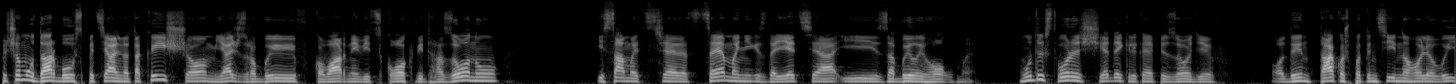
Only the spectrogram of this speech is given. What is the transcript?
Причому удар був спеціально такий, що м'яч зробив коварний відскок від газону, і саме через це, мені здається, і забили гол ми. Мудрик створить ще декілька епізодів. Один також потенційно гольовий.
